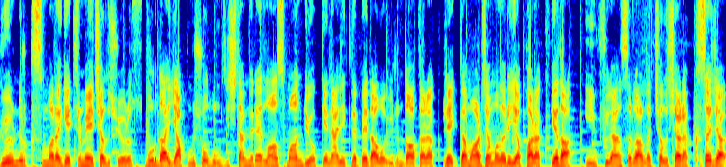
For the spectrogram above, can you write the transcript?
görünür kısımlara getirmeye çalışıyoruz. Burada yapmış olduğumuz işlemlere lansman diyor. Genellikle bedava ürün dağıtarak, reklam harcamaları yaparak ya da influencerlarla çalışarak kısaca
